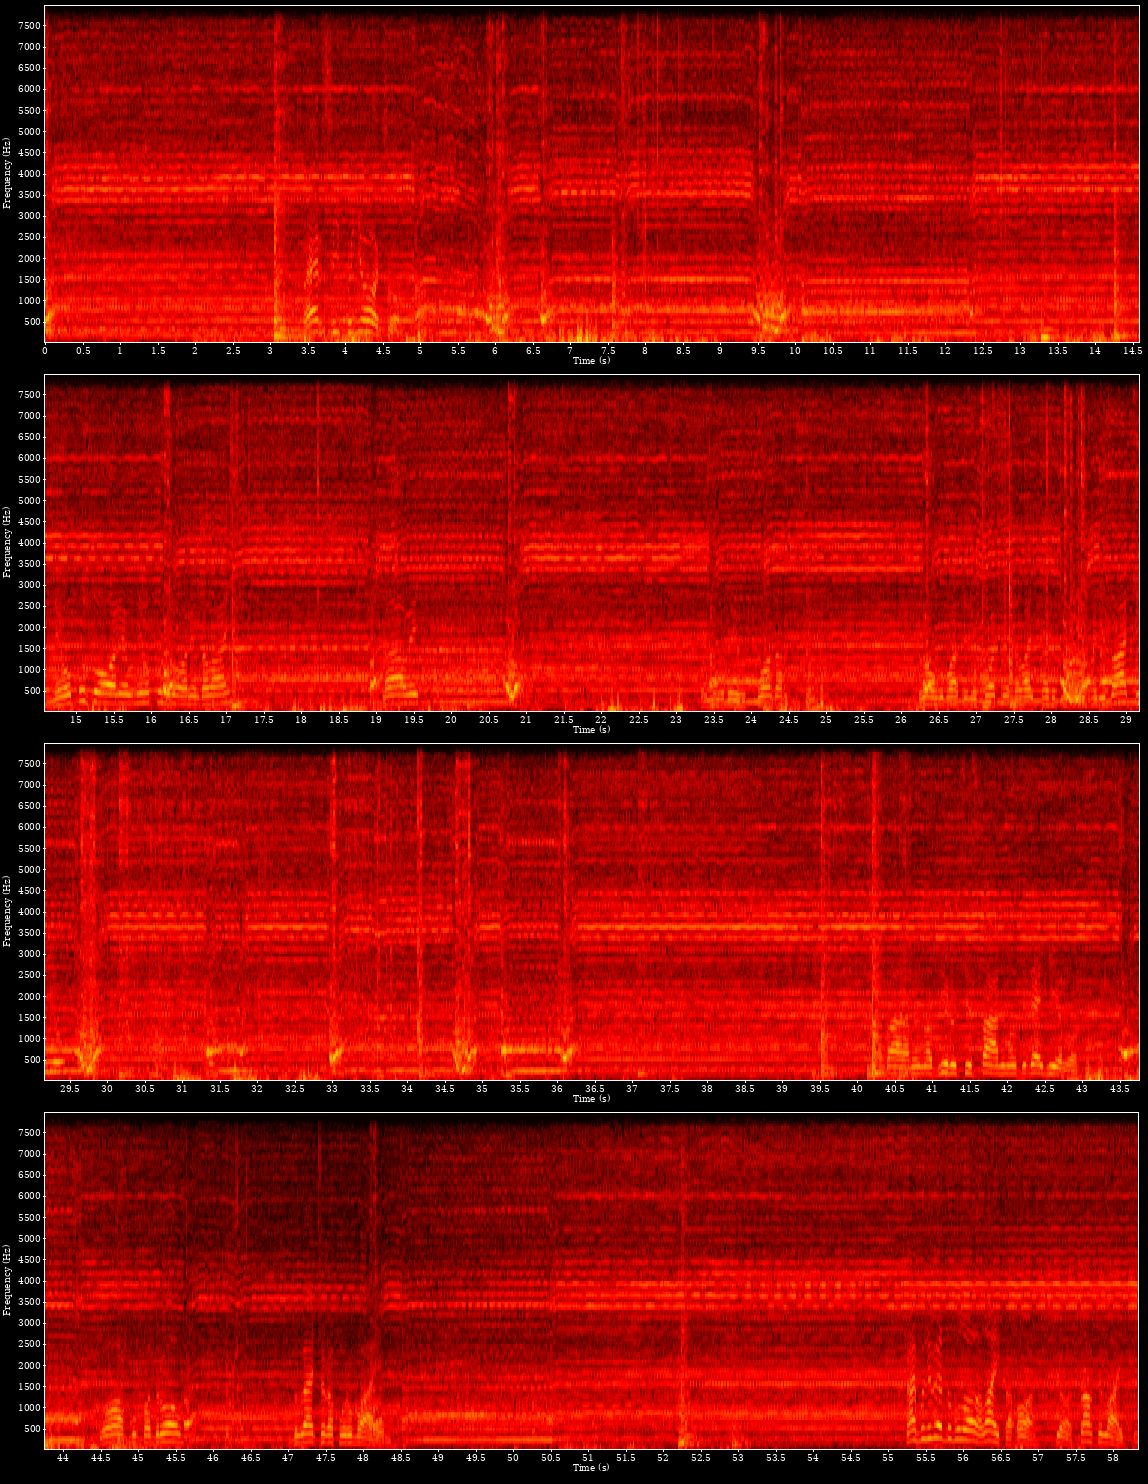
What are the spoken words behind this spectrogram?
Перший пеньочок. Не опозорив, не опозорив, давай. Давить. Молодий господар. Дров рубати не хоче, давай каже про механізацію. Зараз ми на дві руці станемо, піде діло. О, купа дров. До вечора порубаємо. Хай буде видно було лайка. О, все, ставте лайки.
